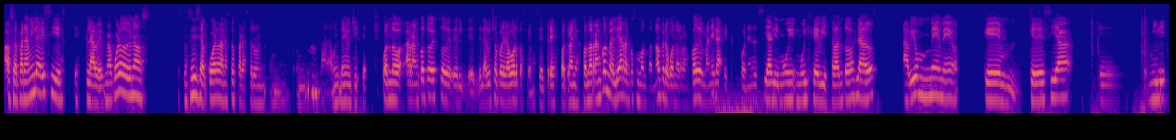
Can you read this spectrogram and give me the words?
o sea, para mí la ESI es, es, clave. Me acuerdo de unos, no sé si se acuerdan, esto es para hacer un, un, medio un chiste. Cuando arrancó todo esto de, la lucha por el aborto hace, no sé, tres, cuatro años, cuando arrancó en realidad arrancó un montón, ¿no? Pero cuando arrancó de manera exponencial y muy, muy heavy, estaba en todos lados, había un meme que, decía, eh, milita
